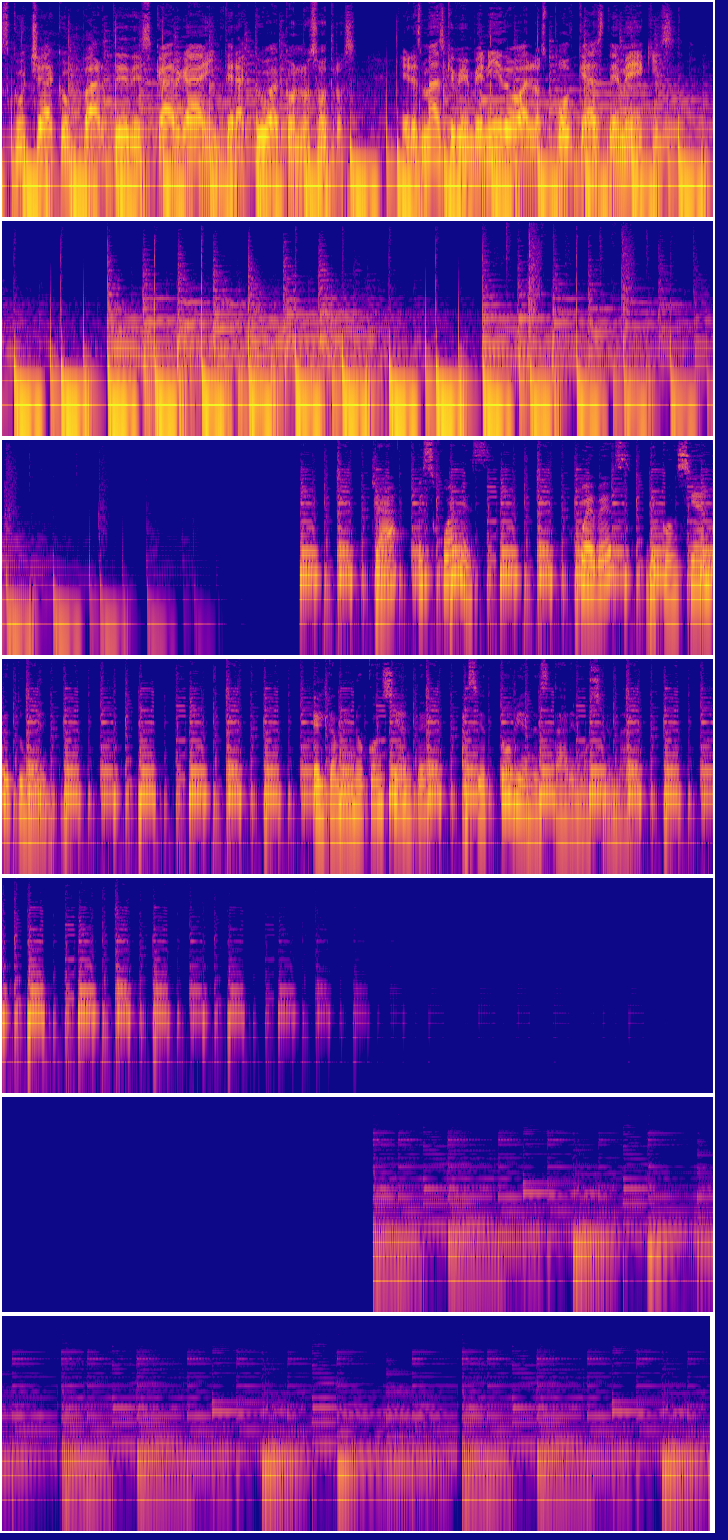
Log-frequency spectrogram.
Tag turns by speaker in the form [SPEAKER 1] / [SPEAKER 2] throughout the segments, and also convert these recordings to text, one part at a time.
[SPEAKER 1] Escucha, comparte, descarga e interactúa con nosotros. Eres más que bienvenido a los Podcast MX.
[SPEAKER 2] Ya es jueves. Jueves de Consciente tu mente. El camino consciente hacia tu bienestar emocional.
